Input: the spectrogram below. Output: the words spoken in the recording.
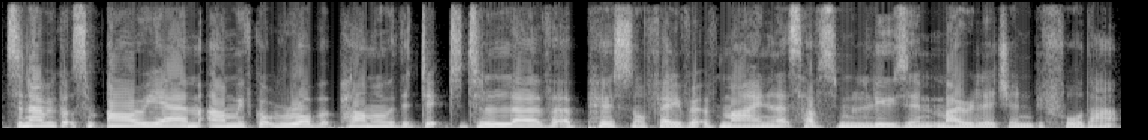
So now we've got some REM and we've got Robert Palmer with Addicted to Love, a personal favourite of mine. Let's have some Losing My Religion before that.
